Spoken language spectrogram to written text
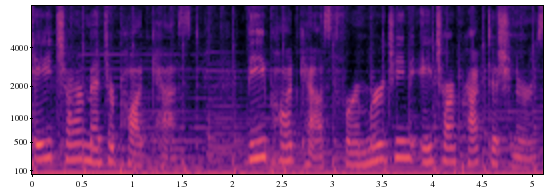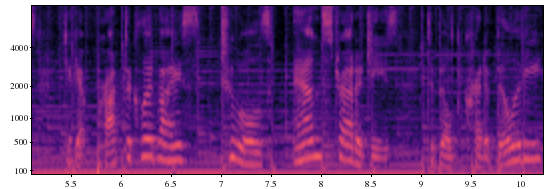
HR Mentor Podcast, the podcast for emerging HR practitioners to get practical advice, tools, and strategies to build credibility,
